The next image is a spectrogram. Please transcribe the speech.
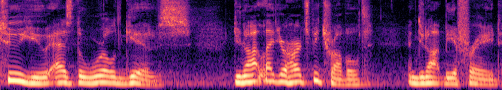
to you as the world gives. Do not let your hearts be troubled, and do not be afraid.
